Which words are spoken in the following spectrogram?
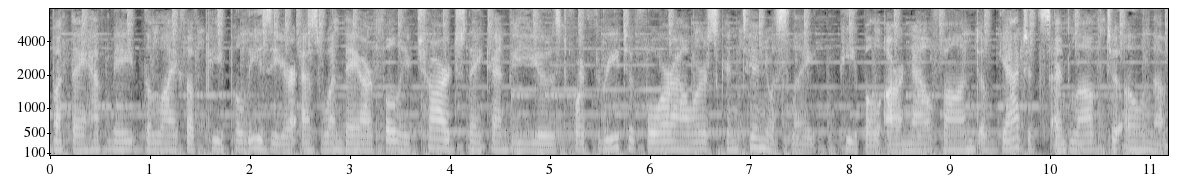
but they have made the life of people easier as when they are fully charged they can be used for 3 to 4 hours continuously. People are now fond of gadgets and love to own them.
